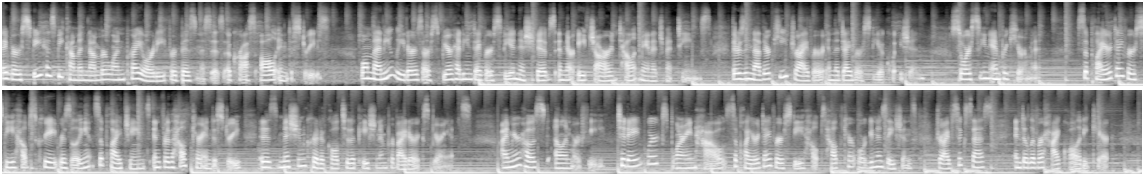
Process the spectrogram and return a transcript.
Diversity has become a number one priority for businesses across all industries. While many leaders are spearheading diversity initiatives in their HR and talent management teams, there's another key driver in the diversity equation sourcing and procurement. Supplier diversity helps create resilient supply chains, and for the healthcare industry, it is mission critical to the patient and provider experience. I'm your host, Ellen Murphy. Today, we're exploring how supplier diversity helps healthcare organizations drive success and deliver high quality care.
